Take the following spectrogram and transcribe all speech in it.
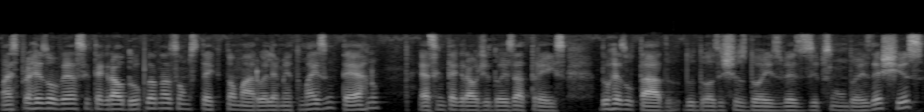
mas para resolver essa integral dupla, nós vamos ter que tomar o elemento mais interno, essa integral de 2 a 3 do resultado do 12x2 vezes y2 dx,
